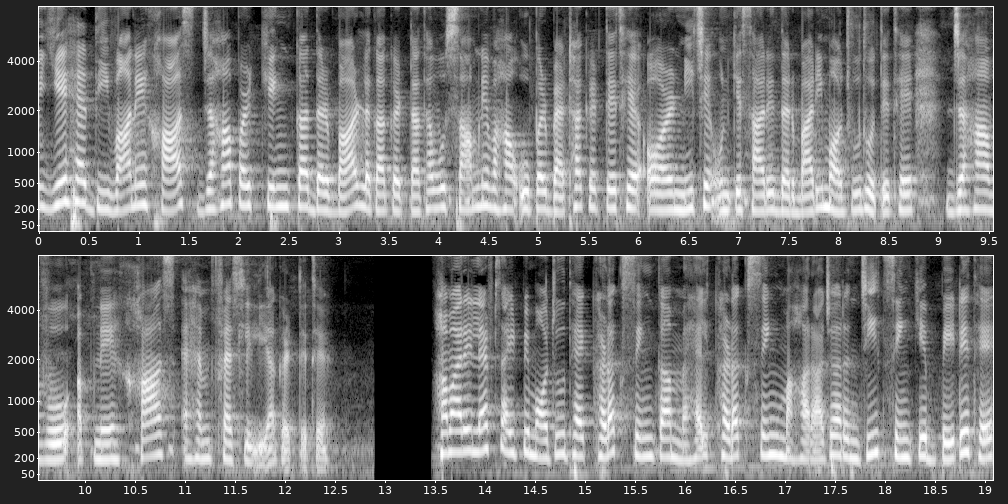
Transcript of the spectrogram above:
ये है दीवान ख़ास, जहाँ पर किंग का दरबार लगा करता था, वो सामने वहाँ ऊपर बैठा करते थे और नीचे उनके सारे दरबारी मौजूद होते थे, जहाँ वो अपने ख़ास अहम फैसले लिया करते थे। हमारे लेफ़्ट साइड पे मौजूद है खड़क सिंह का महल। खड़क सिंह महाराजा रंजीत सिंह के बेटे थे,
